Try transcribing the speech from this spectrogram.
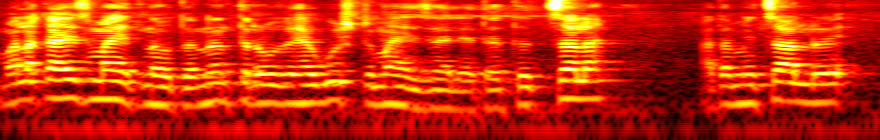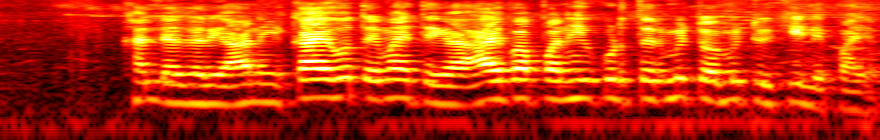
मला काहीच माहीत नव्हतं. नंतर वगैरे ह्या गोष्टी माहीत झाल्या तर तर चला आता मी चाललोय खाल्ल्या घरी. आणि काय होतंय माहिती आहे का? आईबापाने हे कुठंतरी मिठो मिठू केले पाहिजे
